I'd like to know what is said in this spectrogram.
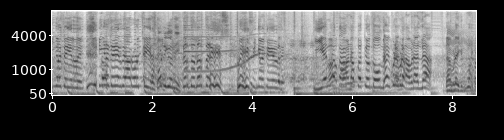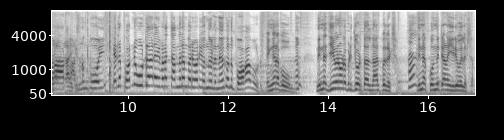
ഇങ്ങനെ ചെയ്യരുത്. ഇങ്ങനെ ചെയ്യരുത്. ആരോടും ചെയ്യരുത്. നിർത്ത് നിർത്ത്. പ്ലീസ് ഇങ്ങനെ ചെയ്യരുത്. എന്നെ താക്കാൻ പറ്റുമെന്ന് തോന്നുന്നു. ഇവിടെ ഇവിടെ. അവിടെ അല്ല. കണ്ണും പോയി. എന്റെ പൊന്നു കൂട്ടുകാരെ ഇവിടെ ചന്ദനം പരിപാടി ഒന്നുമില്ല. നിങ്ങൾക്കൊന്ന് പോകാൻ പോകും എങ്ങനെ പോകും നിന്നെ ജീവനോടെ പിടിച്ചു കൊടുത്താൽ നാല്പത് ലക്ഷം. നിന്നെ കൊന്നിട്ടാണ് ഇരുപത് ലക്ഷം.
